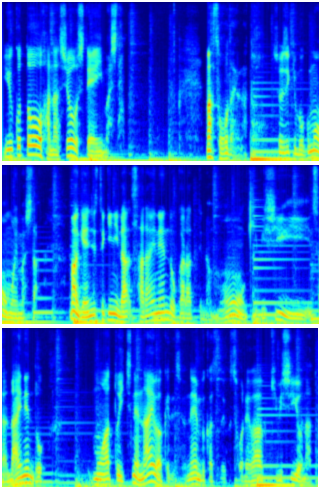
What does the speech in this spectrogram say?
いうことを話をしていました。まあそうだよなと正直僕も思いました。まあ現実的に再来年度からっていうのはもう厳しいさ来年度もうあと1年ないわけですよね、部活で。それは厳しいよなと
